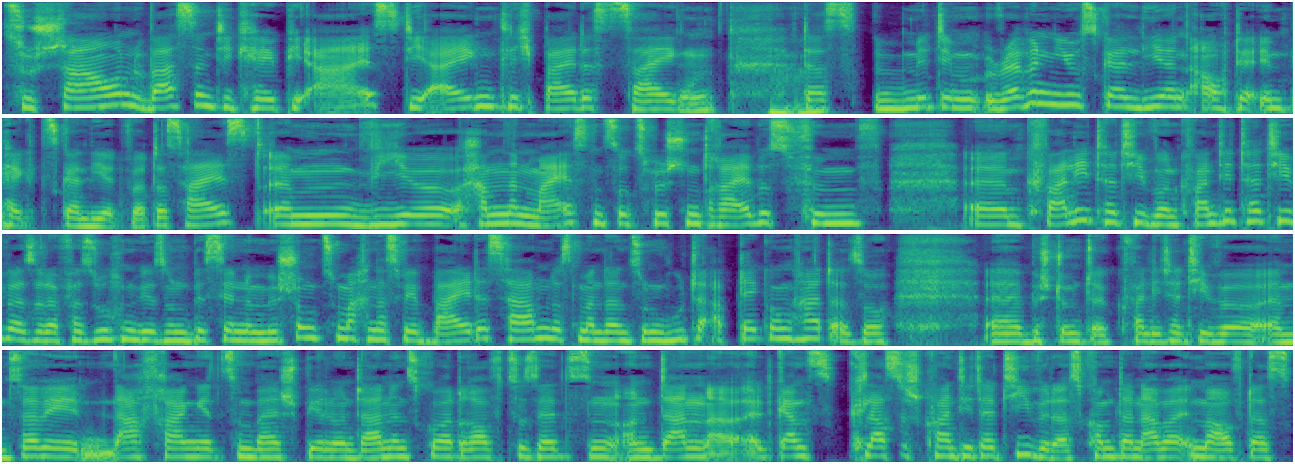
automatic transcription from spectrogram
zu schauen, was sind die KPIs, die eigentlich beides zeigen. Mhm. Dass mit dem Revenue skalieren auch der Impact skaliert wird. Das heißt, ähm, wir haben dann meistens so zwischen drei bis fünf ähm, qualitative und quantitative. Also da versuchen wir so ein bisschen eine Mischung zu machen, dass wir beides haben, dass man dann so eine gute Abdeckung hat. Also äh, bestimmte qualitative ähm, Survey-Nachfragen jetzt zum Beispiel und dann einen Score draufzusetzen und dann äh, ganz klassisch quantitative. Das kommt dann aber immer auf das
